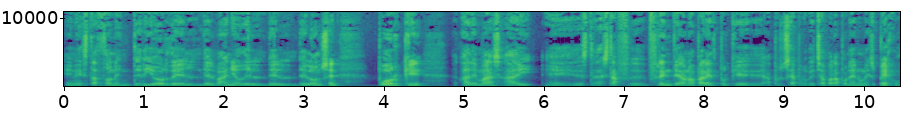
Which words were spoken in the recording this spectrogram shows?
en esta zona interior del, del baño del, del, del, onsen, porque además hay, eh, está, frente a una pared porque se aprovecha para poner un espejo,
